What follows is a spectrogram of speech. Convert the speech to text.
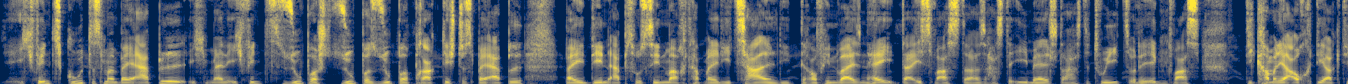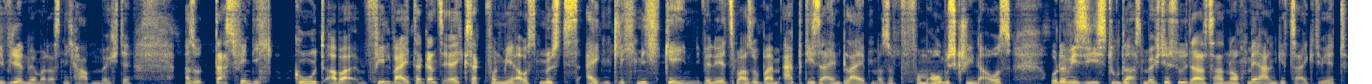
ich finde es gut, dass man bei Apple, ich meine, ich finde es super, super, super praktisch, dass bei Apple, bei den Apps, wo es Sinn macht, hat man ja die Zahlen, die darauf hinweisen, hey, da ist was, da hast du E-Mails, da hast du Tweets oder irgendwas. Die kann man ja auch deaktivieren, wenn man das nicht haben möchte. Also das finde ich gut, aber viel weiter, ganz ehrlich gesagt, von mir aus müsste es eigentlich nicht gehen. Wenn wir jetzt mal so beim App-Design bleiben, also vom Homescreen aus, oder wie siehst du das? Möchtest du, dass da noch mehr angezeigt wird?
